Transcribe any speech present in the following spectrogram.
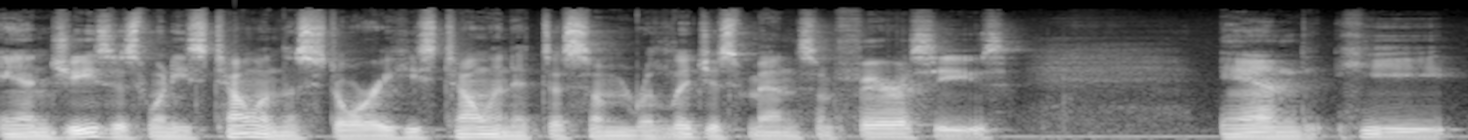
And Jesus, when he's telling the story, he's telling it to some religious men, some Pharisees, and he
